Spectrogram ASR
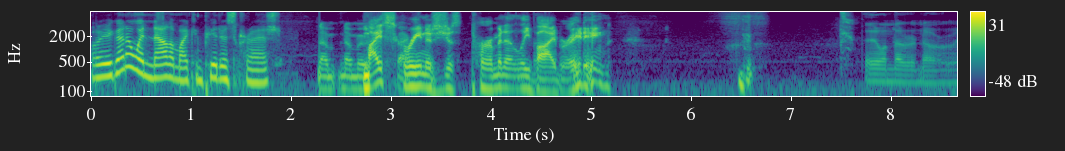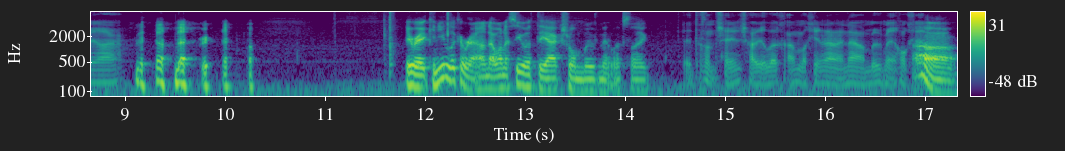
Well, you're gonna win now that my computer's crashed. No, no move. My Back. screen is just permanently vibrating. They will never know where we are. I'll never know. Hey, Ray, can you look around? I want to see what the actual movement looks like. It doesn't change how you look. I'm looking around right now. Movement whole cat. Oh.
